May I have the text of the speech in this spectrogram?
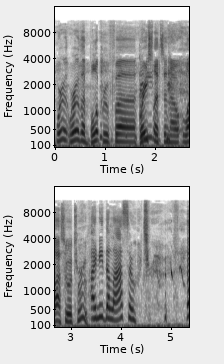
where where are the bulletproof uh, bracelets and the lasso of truth? I need the lasso of truth.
